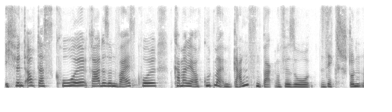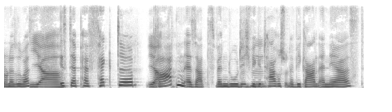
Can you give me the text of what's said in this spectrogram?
Ich finde auch, dass Kohl, gerade so ein Weißkohl, kann man ja auch gut mal im Ganzen backen für so sechs Stunden oder sowas. Ja. Ist der perfekte ja. Bratenersatz, wenn du dich mhm. vegetarisch oder vegan ernährst.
